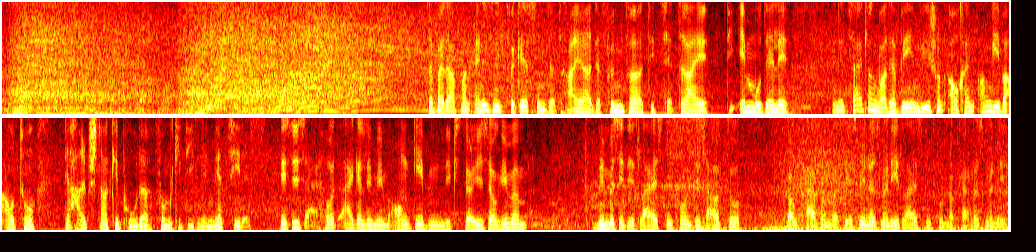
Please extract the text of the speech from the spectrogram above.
Dabei darf man eines nicht vergessen, der Dreier, der Fünfer, die Z-Reihe, die M-Modelle. Eine Zeit lang war der BMW schon auch ein Angeberauto, der halbstarke Bruder vom gediegenen Mercedes. Das ist, hat eigentlich mit dem Angeben nichts da. Ich sage immer, wenn man sich das leisten kann, das Auto, dann kaufen wir das. Wenn es mir nicht leisten kann, dann kaufen wir es mir nicht.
